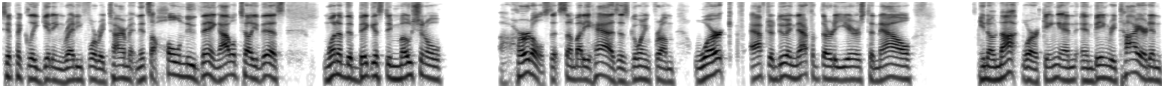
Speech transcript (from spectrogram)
typically getting ready for retirement, and it's a whole new thing. I will tell you this: one of the biggest emotional hurdles that somebody has is going from work after doing that for 30 years to now you know not working and and being retired and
